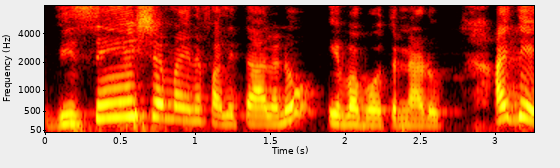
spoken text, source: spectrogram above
విశేషమైన ఫలితాలను ఇవ్వబోతున్నాడు. అయితే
